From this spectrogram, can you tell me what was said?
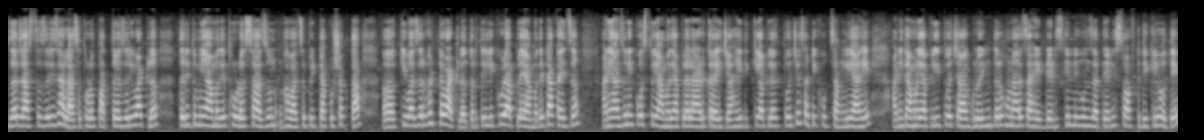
जर जास्त जरी झालं असं थोडं पातळ जरी वाटलं तरी तुम्ही यामध्ये थोडंसं अजून गव्हाचं पीठ टाकू शकता. किंवा जर घट्ट वाटलं तर ते लिक्विड आपलं यामध्ये टाकायचं. आणि अजून एक वस्तू यामध्ये आपल्याला ॲड करायची आहे ती की आपल्या त्वचेसाठी खूप चांगली आहे आणि त्यामुळे आपली त्वचा ग्लोईंग तर होणारच आहे डेड स्किन निघून जाते आणि सॉफ्ट देखील होते.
